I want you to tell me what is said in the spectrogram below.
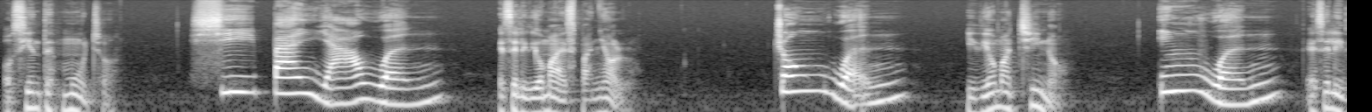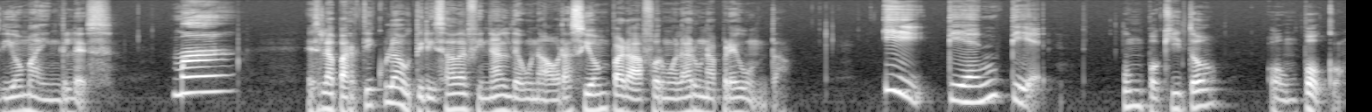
o sientes mucho es el idioma español. Idioma chino. es el idioma inglés. 吗？ Es la partícula utilizada al final de una oración para formular una pregunta. 一点点。 Un poquito o un poco.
